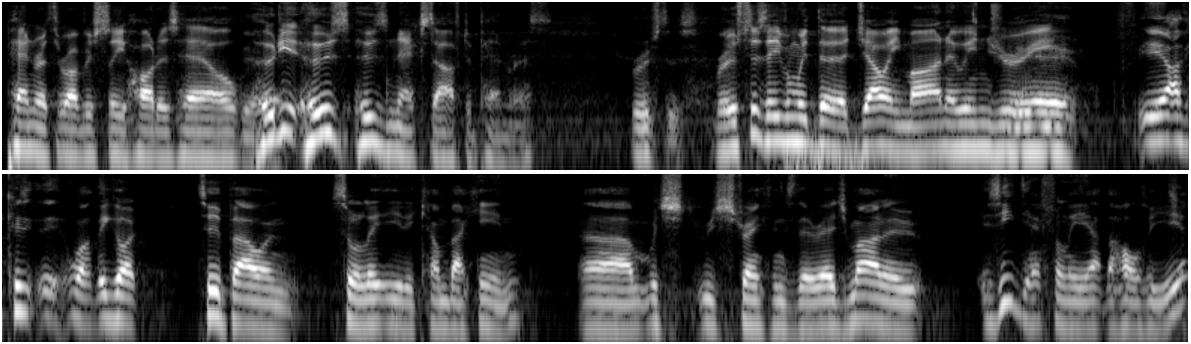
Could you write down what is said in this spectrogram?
Penrith are obviously hot as hell. Who do you, who's who's next after Penrith? Roosters. Roosters, even with the Joey Manu injury. Yeah, yeah, because well, they got Tupou and Suaalii to come back in, um, which which strengthens their edge. Manu, is he definitely out the whole year?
